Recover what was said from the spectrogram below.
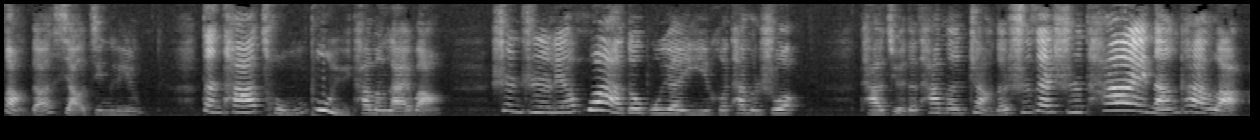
仿的小精灵，但他从不与他们来往，甚至连话都不愿意和他们说。他觉得他们长得实在是太难看了。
